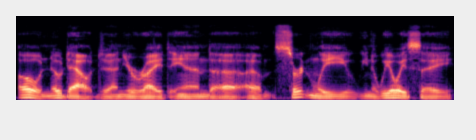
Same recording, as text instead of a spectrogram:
Oh, no doubt, Jen. You're right, and uh, um, certainly, you know, we always say,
